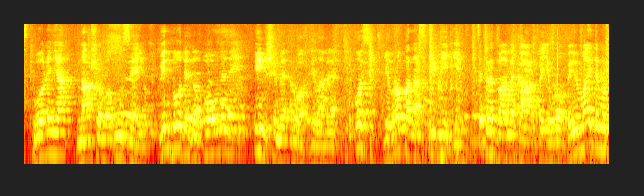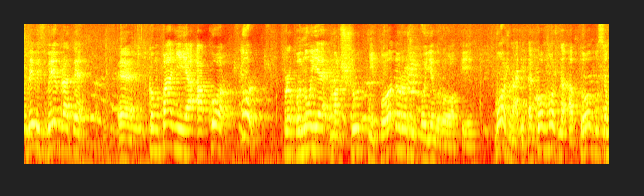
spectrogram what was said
створення нашого музею. Він буде доповнений іншими розділами. Ось Європа на спільний дім. Це перед вами карта Європи. І ви маєте можливість вибрати е, компанія Акор Тур пропонує маршрутні подорожі по Європі. Можна літаком, можна автобусом,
